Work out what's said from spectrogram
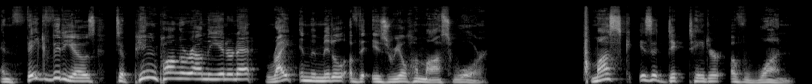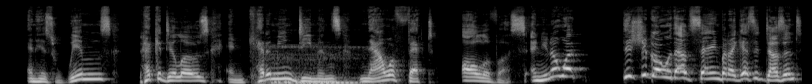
and fake videos to ping pong around the internet right in the middle of the Israel Hamas war. Musk is a dictator of one, and his whims, peccadillos, and ketamine demons now affect all of us. And you know what? This should go without saying, but I guess it doesn't.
